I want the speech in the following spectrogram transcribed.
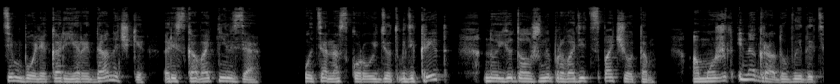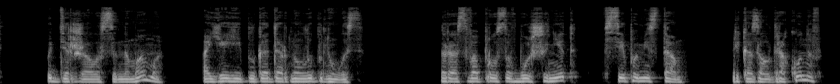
Тем более карьерой Даночки рисковать нельзя. Хоть она скоро уйдет в декрет, но ее должны проводить с почетом, а может и награду выдать. Поддержала сына мама, а я ей благодарно улыбнулась. «Раз вопросов больше нет, все по местам», — приказал Драконов,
